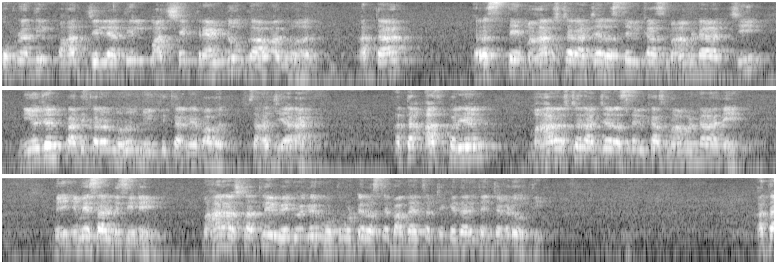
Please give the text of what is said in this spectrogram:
कोकणातील पाच जिल्ह्यातील पाचशे त्र्याण्णव गावांवर आता रस्ते महाराष्ट्र राज्य रस्ते विकास महामंडळाची नियोजन प्राधिकरण म्हणून नियुक्ती करण्याबाबत सहा जी आर आहे. आता आजपर्यंत महाराष्ट्र राज्य रस्ते विकास महामंडळाने म्हणजे एम एस आर डी सीने महाराष्ट्रातले वेगवेगळे मोठमोठे रस्ते बांधायचं ठेकेदारी त्यांच्याकडे होती. आता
